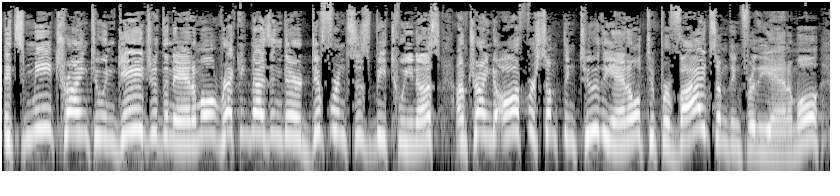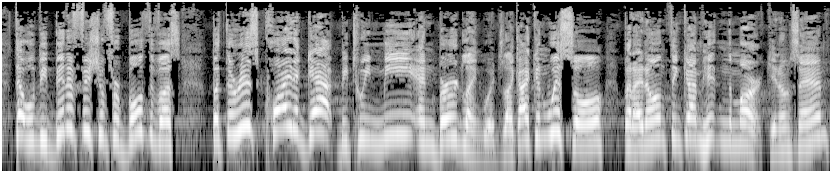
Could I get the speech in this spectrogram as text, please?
It's me trying to engage with an animal, recognizing there are differences between us. I'm trying to offer something to the animal, to provide something for the animal that will be beneficial for both of us. But there is quite a gap between me and bird language. Like I can whistle, but I don't think I'm hitting the mark. You know what I'm saying?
